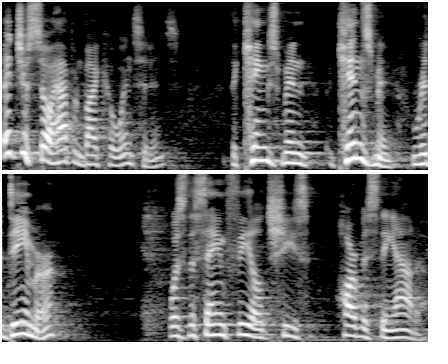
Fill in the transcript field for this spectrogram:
It just so happened by coincidence. The kinsman, kinsman redeemer was the same field she's harvesting out of.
